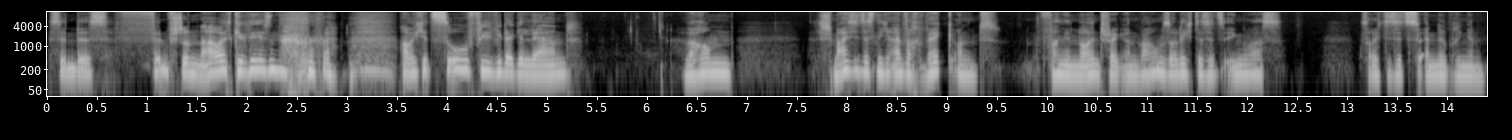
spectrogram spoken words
sind es fünf Stunden Arbeit gewesen, habe ich jetzt so viel wieder gelernt. Warum schmeiße ich das nicht einfach weg und fange einen neuen Track an? Warum soll ich das jetzt irgendwas, soll ich das jetzt zu Ende bringen?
